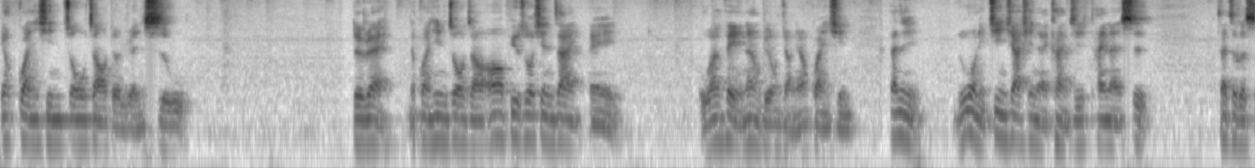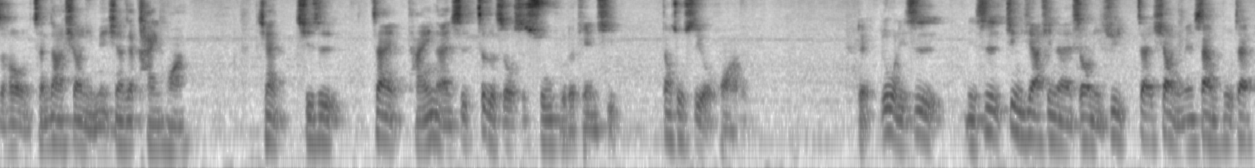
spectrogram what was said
要关心周遭的人事物，对不对？那关心周遭哦，比如说现在，哎，武汉肺炎那不用讲，你要关心。但是如果你静下心来看，其实台南市在这个时候，陈大校里面现在在开花。现在其实，在台南市这个时候是舒服的天气，到处是有花的。对，如果你是你是静下心来的时候，你去在校里面散步，在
